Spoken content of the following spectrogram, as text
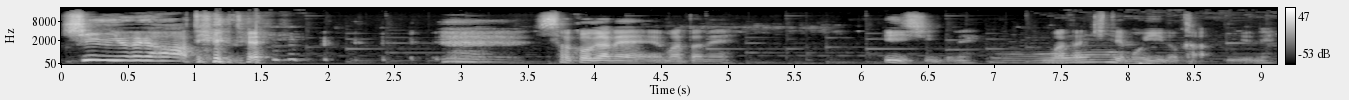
親友よーって言って。そこがね、またね、いいシーンでね、また来てもいいのかっていうね。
